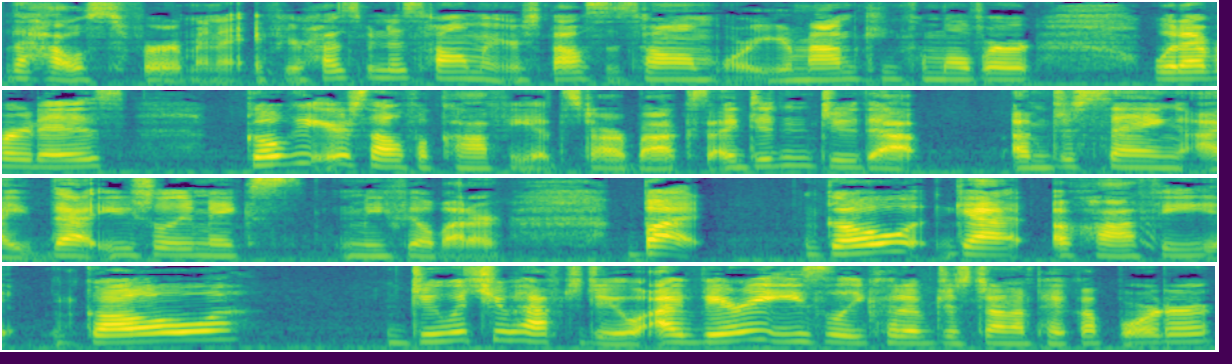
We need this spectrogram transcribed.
the house for a minute. If your husband is home or your spouse is home or your mom can come over, whatever it is, go get yourself a coffee at Starbucks. I didn't do that. I'm just saying I that usually makes me feel better. But go get a coffee. Go do what you have to do. I very easily could have just done a pickup order,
